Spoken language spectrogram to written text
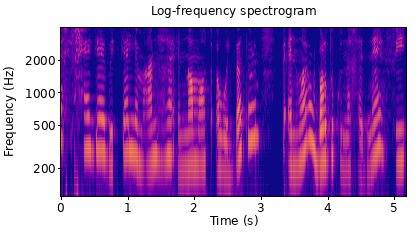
واخر حاجة بيتكلم عنها النمط أو ال pattern بأنواعه برضو كنا خدناه في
